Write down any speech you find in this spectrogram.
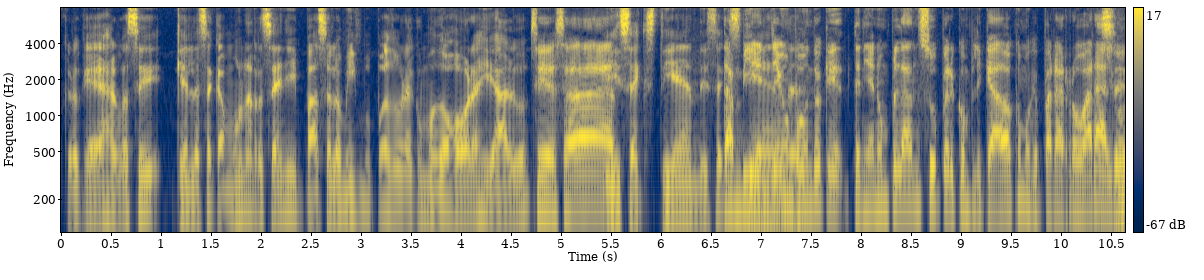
creo que es algo así, que le sacamos una reseña y pasa lo mismo, pues dura como dos horas y algo. Sí, esa... Y se extiende y se También llega un punto que tenían un plan súper complicado como que para robar algo,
